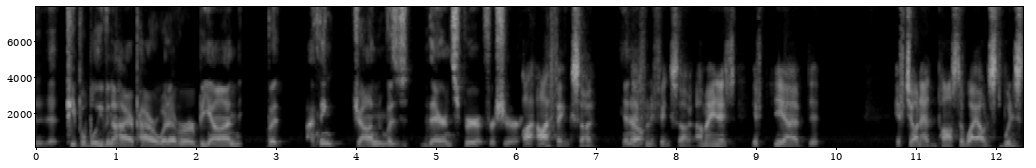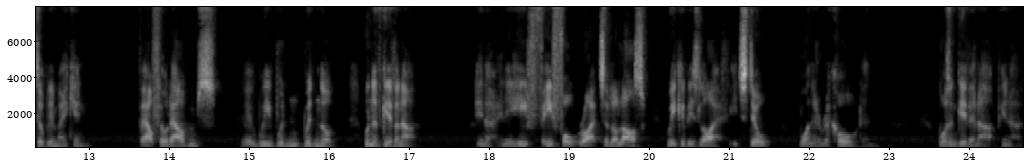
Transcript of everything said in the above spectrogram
uh, people believe in a higher power, whatever or beyond. But I think John was there in spirit for sure. I, I think so. You know, Definitely think so. I mean, if, if yeah, if- John hadn't passed away, I would would still be making Outfield albums. We wouldn't would not wouldn't have given up. You know, and he he, fought right to the last week of his life. He'd still wanted to record and wasn't giving up. You know.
